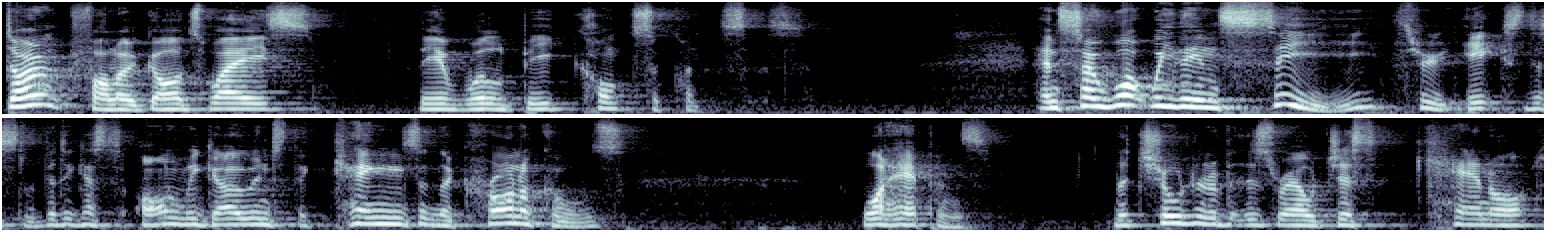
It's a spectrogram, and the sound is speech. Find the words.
Don't follow God's ways, there will be consequences. And so, what we then see through Exodus, Leviticus, on we go into the Kings and the Chronicles, what happens? The children of Israel just cannot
